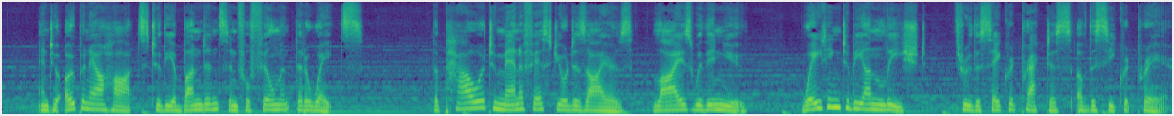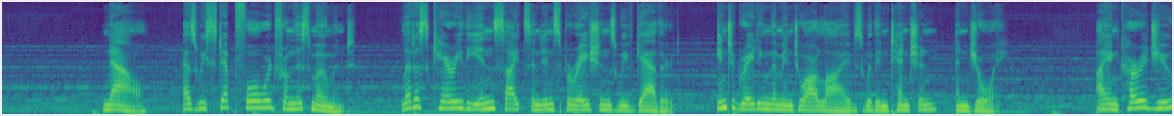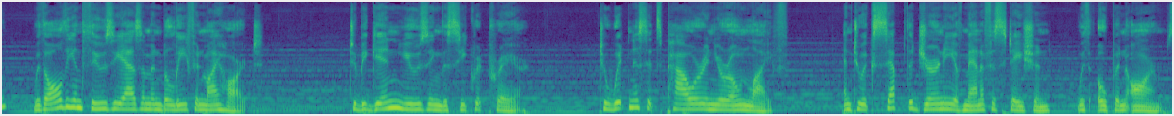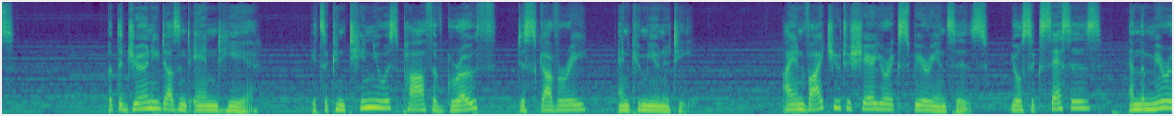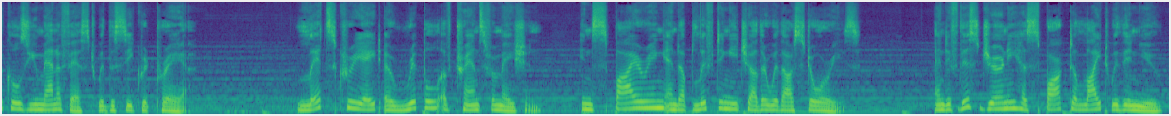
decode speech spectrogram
and to open our hearts to the abundance and fulfillment that awaits. The power to manifest your desires lies within you. Waiting to be unleashed through the sacred practice of the secret prayer. Now, as we step forward from this moment, let us carry the insights and inspirations we've gathered, integrating them into our lives with intention and joy. I encourage you, with all the enthusiasm and belief in my heart, to begin using the secret prayer, to witness its power in your own life, and to accept the journey of manifestation with open arms. But the journey doesn't end here. It's a continuous path of growth, discovery, and community. I invite you to share your experiences, your successes, and the miracles you manifest with the secret prayer. Let's create a ripple of transformation, inspiring and uplifting each other with our stories. And if this journey has sparked a light within you,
